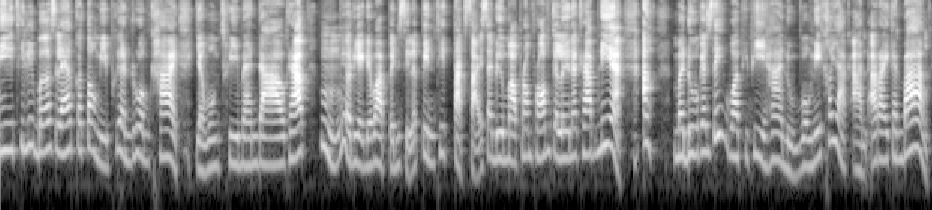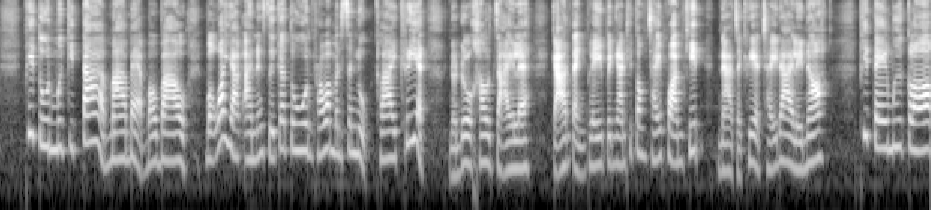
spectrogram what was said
มี Tilly Birds แล้วก็ต้องมีเพื่อนร่วมค่าย อย่างวง Three Man Down ครับอืมเรียกได้ว่าเป็นศิลปินที่ตัดสายสะดือมาพร้อม ๆ กันเลยนะครับเนี่ยอะมาดูกันสิว่าพี่ๆห้าหนุ่มวงนี้เขาอยากอ่านอะไรกันบ้าง พี่ตูนมือกีตาร์มาแบบเบาๆ บอกว่าอยากอ่านหนังสือการ์ตูน เพราะว่ามันสนุกคลายเครียดนอนโดเข้าใจแหละการแต่งเพลงเป็นงานที่ต้องใช้ความคิด น่าจะเครียดใช้ได้เลยเนาะ พี่เตมือกลอง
